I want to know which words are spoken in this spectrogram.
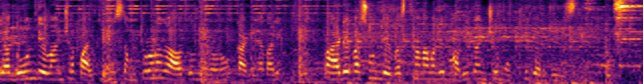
या दोन देवांच्या पालखीची संपूर्ण गावातून मिरवणूक काढण्यात आली. पहाटेपासून देवस्थानामध्ये भाविकांची मोठी गर्दी दिसली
